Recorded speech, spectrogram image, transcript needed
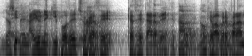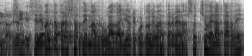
Y ya Sí, hace- hay un equipo, de hecho, Claro. que hace que hace tarde. hace tarde, ¿no? Que va preparando, Pero sí. que se levanta para estar de madrugada, yo recuerdo levantarme a las 8 de la tarde,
